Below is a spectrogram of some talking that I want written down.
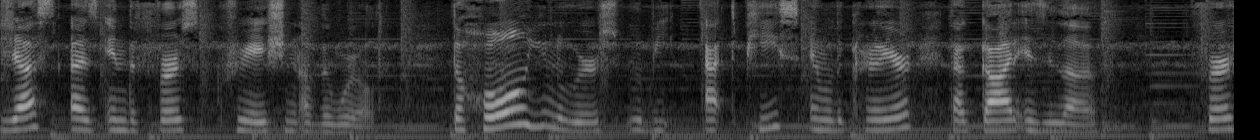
just as in the first creation of the world. The whole universe will be at peace and will declare that God is love. 1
